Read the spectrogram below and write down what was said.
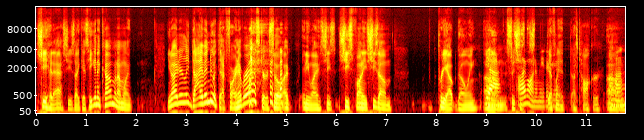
she had asked. She's like, "Is he gonna come?" And I'm like. You know, I didn't really dive into it that far. I never asked her. So I, anyway, she's she's funny. She's um pretty outgoing. Yeah. Um, so she's I wanna meet her, definitely a, a talker. Um, Uh-huh.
